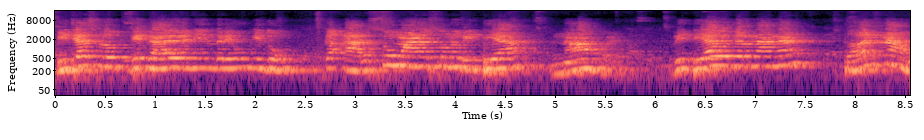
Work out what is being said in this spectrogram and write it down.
બીજા શ્લોક જે ગાયો એની અંદર એવું કીધું કે આળસુ માણસોનો વિદ્યા ના હોય. વિદ્યા વગરના ધન ના હોય.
